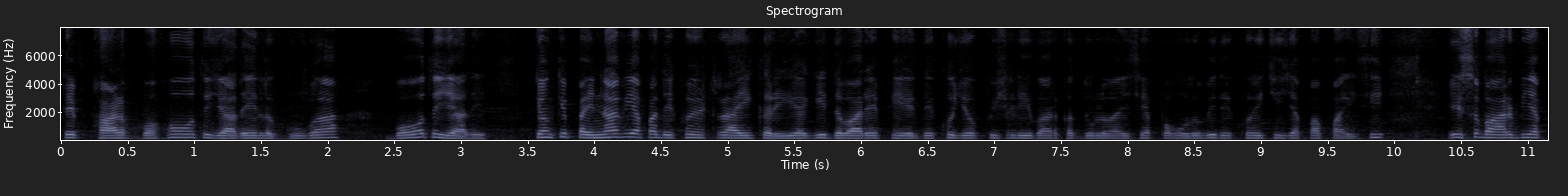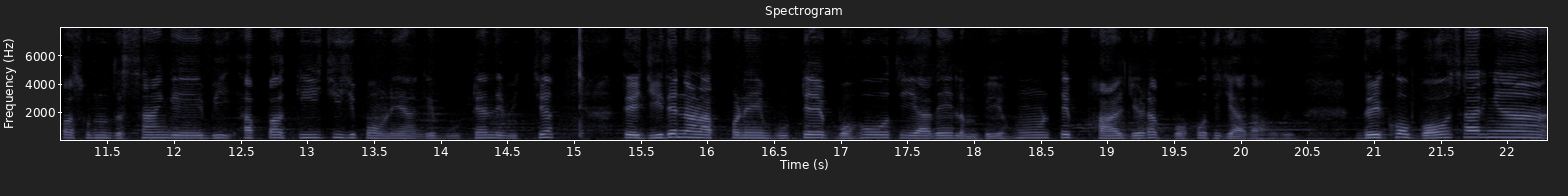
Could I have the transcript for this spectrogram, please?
ਤੇ ਫਲ ਬਹੁਤ ਜ਼ਿਆਦਾ ਲੱਗੂਗਾ, ਬਹੁਤ ਜ਼ਿਆਦਾ। ਕਿਉਂਕਿ ਪਹਿਲਾਂ ਵੀ ਆਪਾਂ ਦੇਖੋ ਇਹ ਟਰਾਈ ਕਰੀ ਹੈਗੀ, ਦੁਬਾਰੇ ਫੇਰ ਦੇਖੋ ਜੋ ਪਿਛਲੀ ਵਾਰ ਕੱਦੂ ਲਵਾਈ ਸੀ, ਆਪਾਂ ਉਦੋਂ ਵੀ ਦੇਖੋ ਇਹ ਚੀਜ਼ ਆਪਾਂ ਪਾਈ ਸੀ। ਇਸ ਵਾਰ ਵੀ ਆਪਾਂ ਤੁਹਾਨੂੰ ਦੱਸਾਂਗੇ ਵੀ ਆਪਾਂ ਕੀ ਚੀਜ਼ ਪਾਉਣੇ ਆਗੇ ਬੂਟਿਆਂ ਦੇ ਵਿੱਚ ਤੇ ਜਿਹਦੇ ਨਾਲ ਆਪਣੇ ਬੂਟੇ ਬਹੁਤ ਜ਼ਿਆਦਾ ਲੰਬੇ ਹੋਣ ਤੇ ਫਲ ਜਿਹੜਾ ਬਹੁਤ ਜ਼ਿਆਦਾ ਹੋਵੇ। ਦੇਖੋ, ਬਹੁਤ ਸਾਰੀਆਂ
